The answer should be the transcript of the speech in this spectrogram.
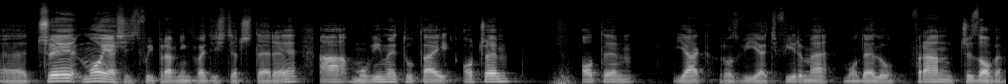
e, czy moja sieć Twój Prawnik 24, a mówimy tutaj o czym? O tym, jak rozwijać firmę w modelu franczyzowym.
